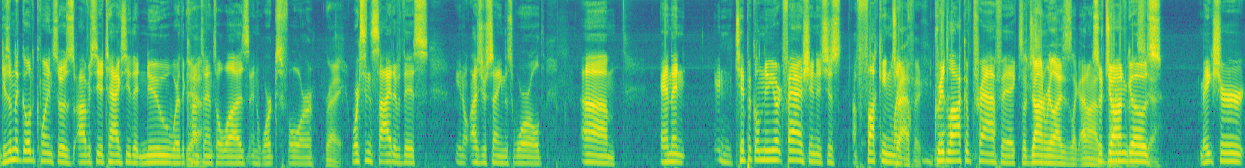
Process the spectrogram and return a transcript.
Gives him the gold coin, so it's obviously a taxi that knew where the Yeah. Continental was and works for right works inside of this, you know, as you're saying, this world. Um, and then in typical New York fashion, it's just a fucking like Traffic, gridlock of traffic. so john realizes like i don't have So the time John for this. goes, make sure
